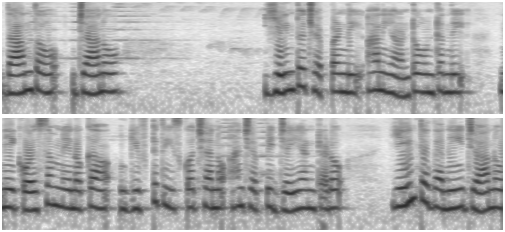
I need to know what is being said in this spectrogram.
దాంతో జాను ఏంటో చెప్పండి అని అంటూ ఉంటుంది. నీకోసం నేను ఒక గిఫ్ట్ తీసుకొచ్చాను అని చెప్పి జై అంటాడు. ఏంటదని జాను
